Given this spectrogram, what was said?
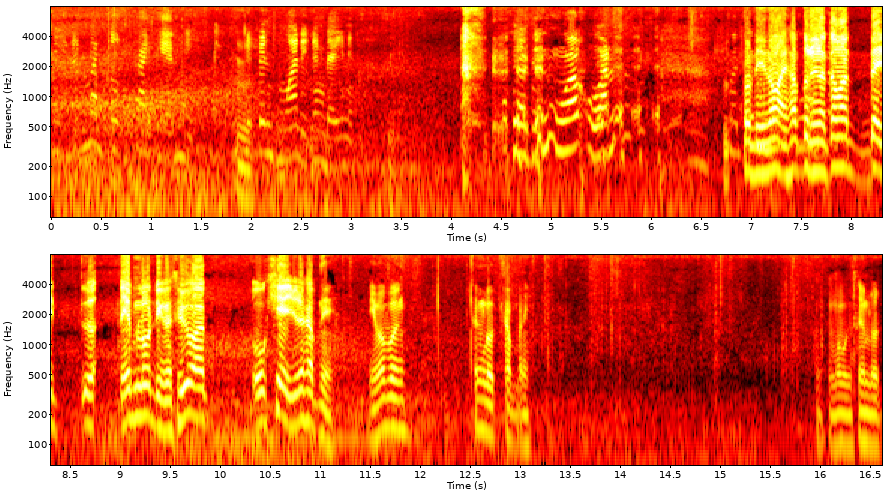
นี่นั่นมันตกค่าเชนนี่จะเป็นหัวเด็กยังไงเนี่ยจนหัวขวนต้นนี้น้อยครับต้นนี้น้อยแต่ว่าได้เต็มรถนี่ก็ถือว่าโอเคอยู่นะครับนี่นี่มาเบิ้งเทั้งรถครับอันนี่ มาเบิ้งเทั้งรถ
